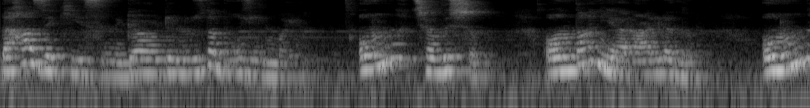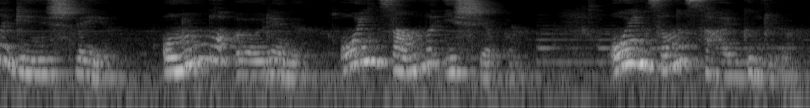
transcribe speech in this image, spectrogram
Daha zekisini gördüğünüzde bozulmayın. Onunla çalışın. Ondan yararlanın. Onunla genişleyin. Onunla öğrenin. O insanla iş yapın. O insana saygı duyun.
